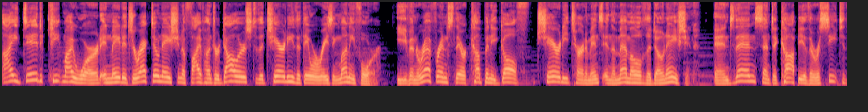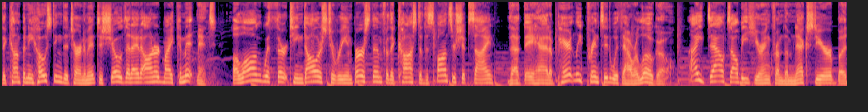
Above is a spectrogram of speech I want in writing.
I did keep my word and made a direct donation of $500 to the charity that they were raising money for. Even referenced their company golf charity tournament in the memo of the donation. And then sent a copy of the receipt to the company hosting the tournament to show that I'd honored my commitment, along with $13 to reimburse them for the cost of the sponsorship sign that they had apparently printed with our logo. I doubt I'll be hearing from them next year, but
